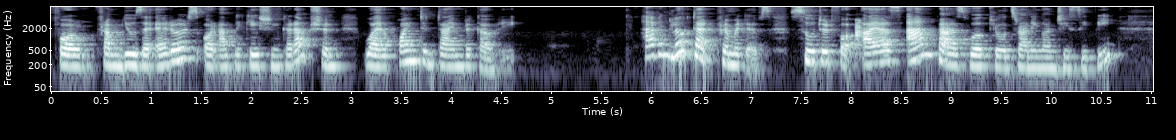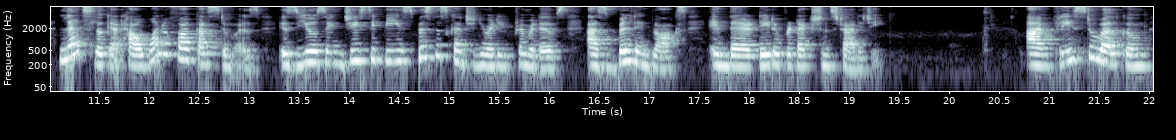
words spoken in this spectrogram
for, from user errors or application corruption via point in time recovery. Having looked at primitives suited for IaaS and PaaS workloads running on GCP, let's look at how one of our customers is using GCP's business continuity primitives as building blocks in their data protection strategy. I'm pleased to welcome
